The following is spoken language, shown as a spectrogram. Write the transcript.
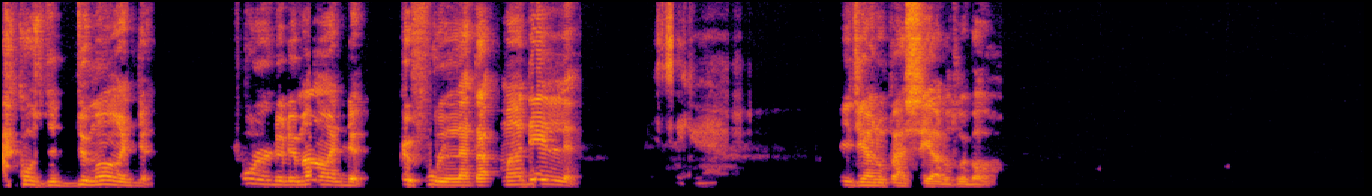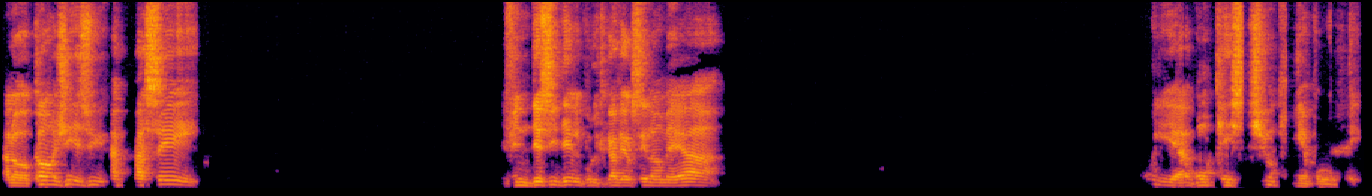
à cause de demandes, foule de demandes, que foule la demandé. Seigneur. Il dit à nous passer à l'autre bord. Alors, quand Jésus a passé, il finit de décider pour traverser la mer, il y a une question qui est posée.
